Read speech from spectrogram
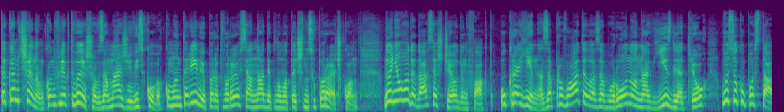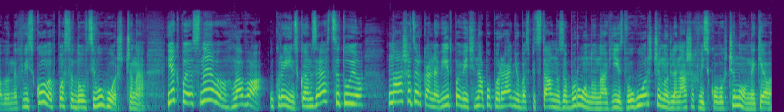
Таким чином, конфлікт вийшов за межі військових коментарів і перетворився на дипломатичну суперечку. До нього додався ще один факт: Україна запровадила заборону на в'їзд для трьох високопоставлених військових посадовців Угорщини. Як пояснив глава української МЗС, цитую. Наша дзеркальна відповідь на попередню безпідставну заборону на в'їзд в Угорщину для наших військових чиновників.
